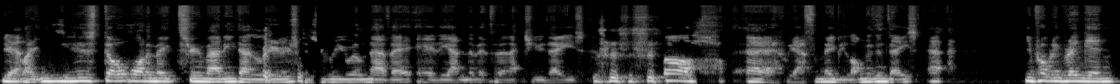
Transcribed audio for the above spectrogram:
Yeah. Like you just don't want to make too many, then lose because we will never hear the end of it for the next few days. oh, uh, yeah, for maybe longer than days. Uh, you probably bring in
